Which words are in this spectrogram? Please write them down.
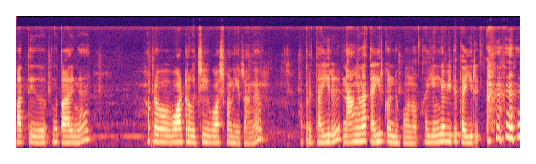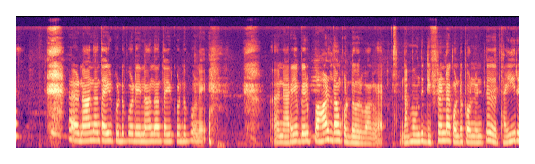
பார்த்து இங்கே பாருங்கள் அப்புறம் வாட்டரை வச்சு வாஷ் பண்ணிடுறாங்க. அப்புறம் தயிர். நாங்கள் தான் தயிர் கொண்டு போனோம். அது எங்கள் வீட்டு தயிர். நான் தான் தயிர் கொண்டு போனேன். நான் தான் தயிர் கொண்டு போனேன். நிறைய பேர் பால் தான் கொண்டு வருவாங்க. நம்ம வந்து டிஃப்ரெண்ட்டாக கொண்டு போகணுன்ட்டு தயிர்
